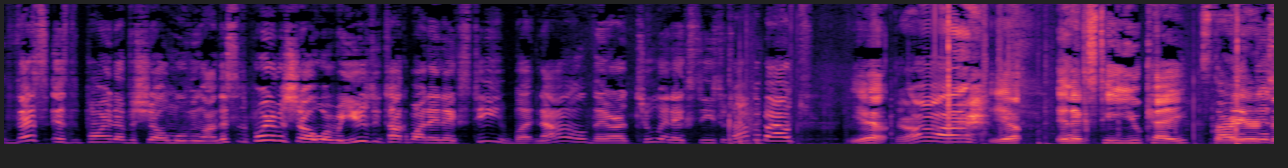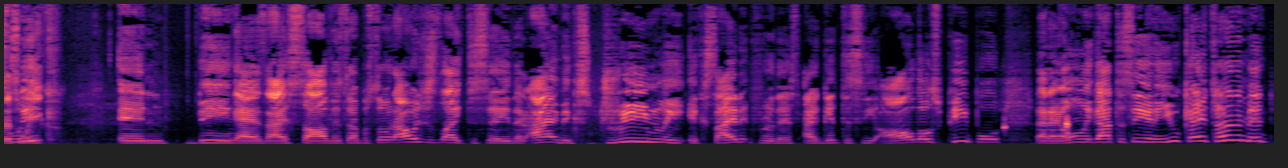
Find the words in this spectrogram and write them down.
This is the point of the show moving on. This is the point of the show where we usually talk about NXT, but now there are two NXTs to talk about. Yeah. There are. Yep. NXT UK premiered this, week. And being as I saw this episode, I would just like to say that I am extremely excited for this. I get to see all those people that I only got to see in a UK tournament.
